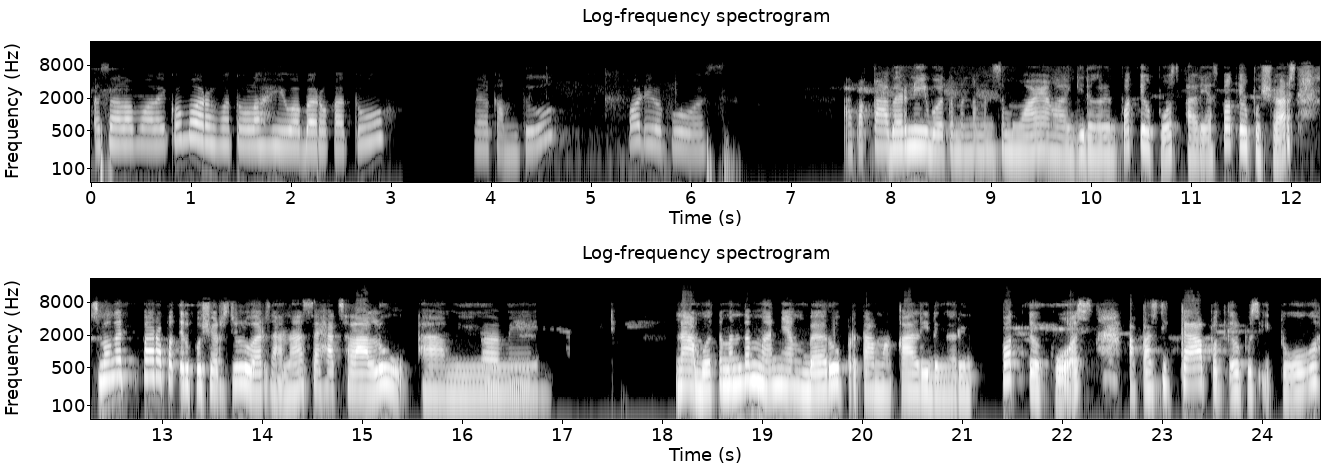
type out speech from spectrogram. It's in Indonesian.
Assalamualaikum warahmatullahi wabarakatuh. Welcome to Podilpus. Apa kabar nih buat teman-teman semua yang lagi dengerin Pot Ilpus alias Pot Ilpushers? Semoga para Pot Ilpushers di luar sana sehat selalu. Amin. Amin. Nah, buat teman-teman yang baru pertama kali dengerin Pot Ilpus, apa sih Kak Pot Ilpus itu?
